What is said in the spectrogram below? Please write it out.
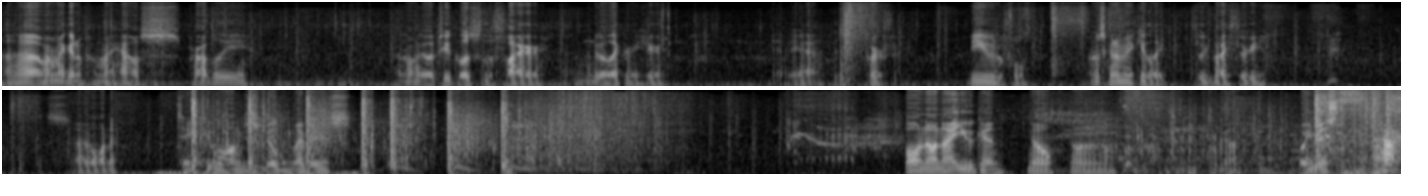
Uh, where am I gonna put my house? Probably... I don't want to go too close to the fire. I'm gonna go like right here. Yeah, yeah, this is perfect. Beautiful. I'm just gonna make it like 3 by 3 I don't want to take too long just building my base. Oh no, not you again. No, no, no, no. Oh god. Oh, you missed. Aha!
